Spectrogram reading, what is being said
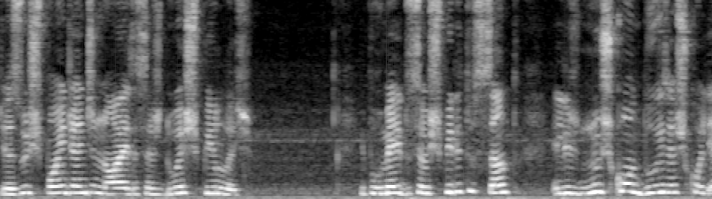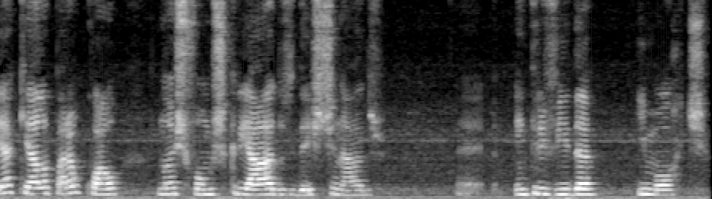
Jesus põe diante de nós essas duas pílulas. E por meio do seu Espírito Santo, ele nos conduz a escolher aquela para o qual nós fomos criados e destinados é, entre vida e morte.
